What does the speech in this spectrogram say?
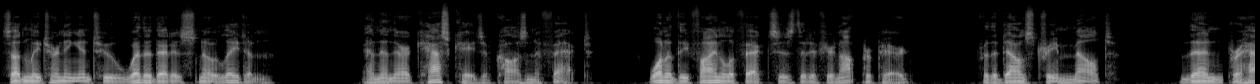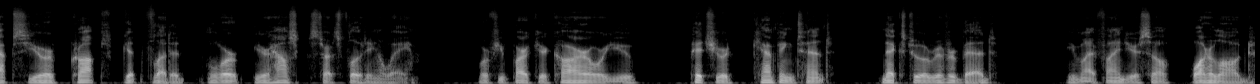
suddenly turning into whether that is snow laden. And then there are cascades of cause and effect. One of the final effects is that if you're not prepared for the downstream melt, then perhaps your crops get flooded or your house starts floating away. Or if you park your car or you pitch your camping tent next to a riverbed, you might find yourself waterlogged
